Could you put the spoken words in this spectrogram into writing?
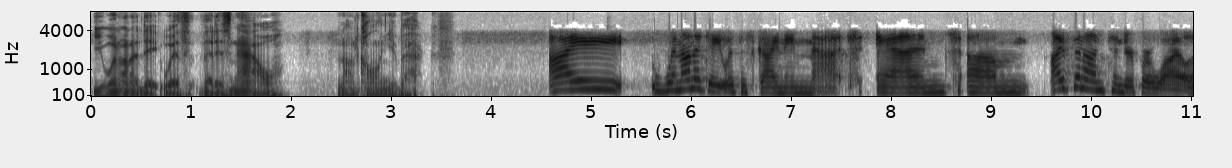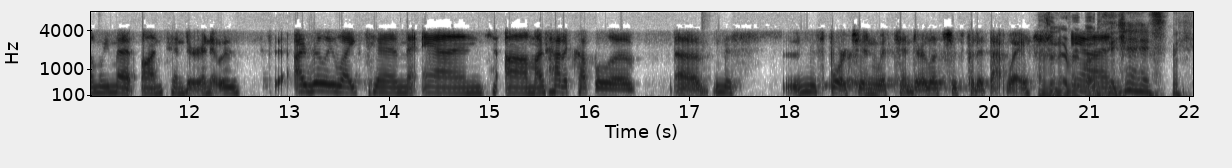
you went on a date with that is now not calling you back. I went on a date with this guy named Matt, and um, I've been on Tinder for a while, and we met on Tinder, and it was I really liked him, and um, I've had a couple of uh, mis misfortune with Tinder. Let's just put it that way. Hasn't everybody? And-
